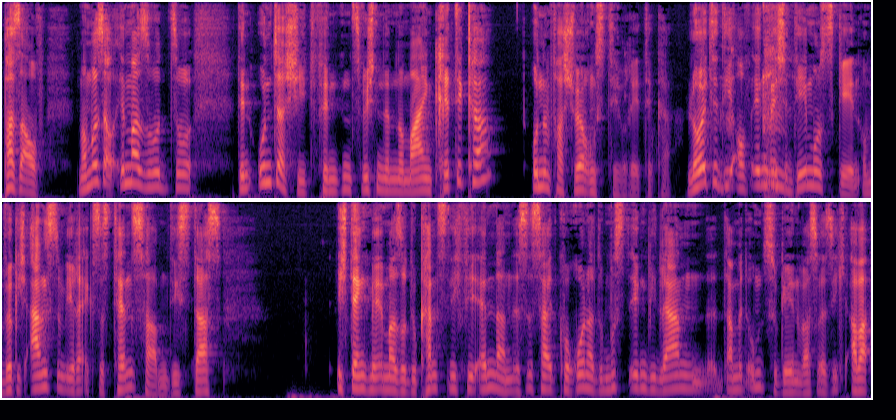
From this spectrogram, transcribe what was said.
pass auf, man muss auch immer so, so den Unterschied finden zwischen einem normalen Kritiker und einem Verschwörungstheoretiker. Leute, die auf irgendwelche Demos gehen und wirklich Angst um ihre Existenz haben, dies, das. Ich denke mir immer so, du kannst nicht viel ändern. Es ist halt Corona, du musst irgendwie lernen, damit umzugehen, was weiß ich. Aber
